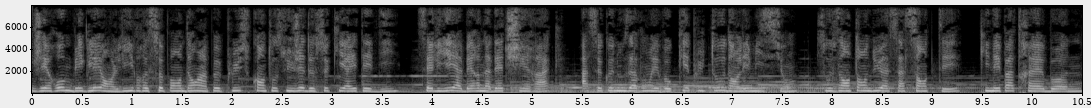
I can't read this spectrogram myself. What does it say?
Jérôme Béglé en livre cependant un peu plus quant au sujet de ce qui a été dit, c'est lié à Bernadette Chirac, à ce que nous avons évoqué plus tôt dans l'émission, sous-entendu à sa santé, qui n'est pas très bonne,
